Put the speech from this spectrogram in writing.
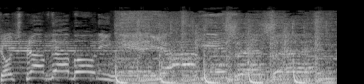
Choć prawda boli mnie, ja wierzę, że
